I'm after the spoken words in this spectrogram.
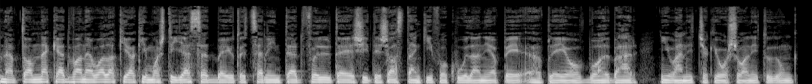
Nem tudom, neked van-e valaki, aki most így eszedbe jut, hogy szerinted fölül teljesít, és aztán ki fog hullani a playoffból, bár nyilván itt csak jósolni tudunk.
